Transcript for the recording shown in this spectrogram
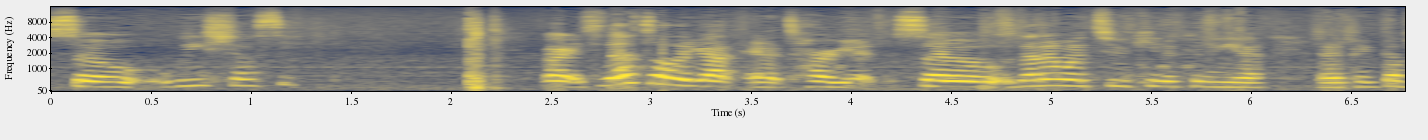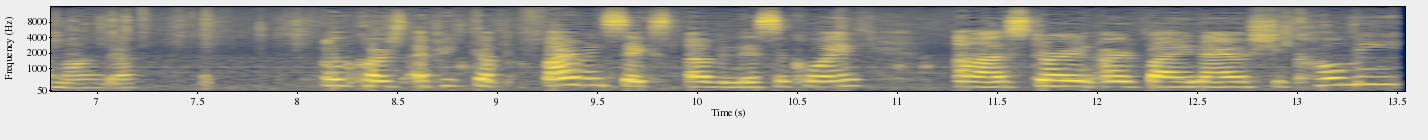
So we shall see. Alright, so that's all I got at Target. So then I went to Kinokuniya and I picked up manga. Of course, I picked up 5 and 6 of Nisekoi, uh, story and art by Naoshi Komi.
